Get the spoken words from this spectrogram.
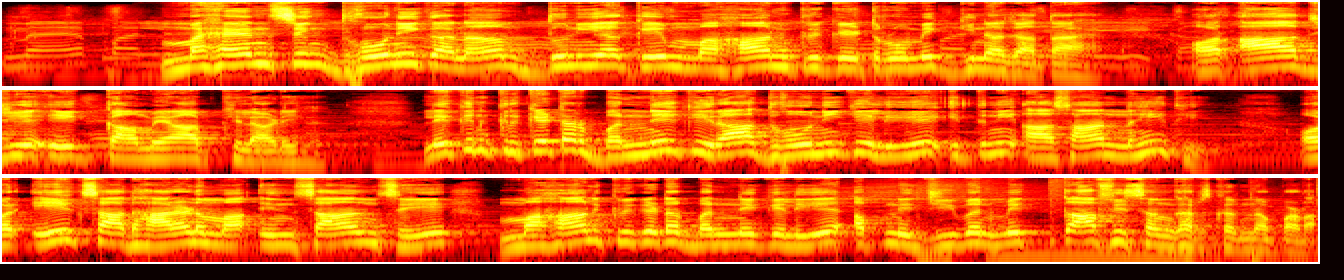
महेंद्र सिंह धोनी का नाम दुनिया के महान क्रिकेटरों में गिना जाता है और आज ये एक कामयाब खिलाड़ी हैं। लेकिन क्रिकेटर बनने की राह धोनी के लिए इतनी आसान नहीं थी और एक साधारण इंसान से महान क्रिकेटर बनने के लिए अपने जीवन में काफ़ी संघर्ष करना पड़ा।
